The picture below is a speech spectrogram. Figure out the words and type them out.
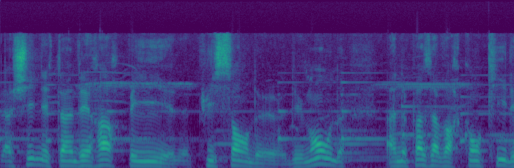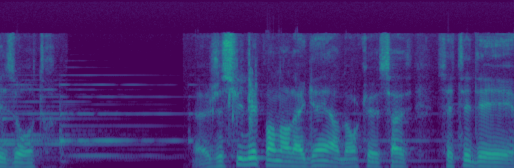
La Chine est un des rares pays puissants du monde à ne pas avoir conquis les autres. Euh, Je suis né pendant la guerre, donc euh, c'était des,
